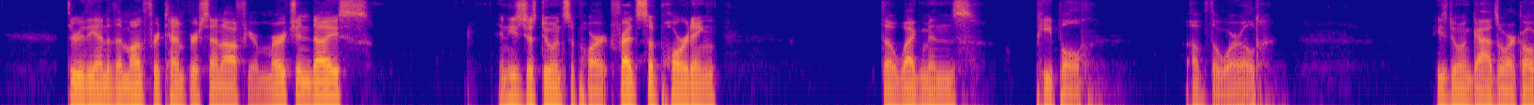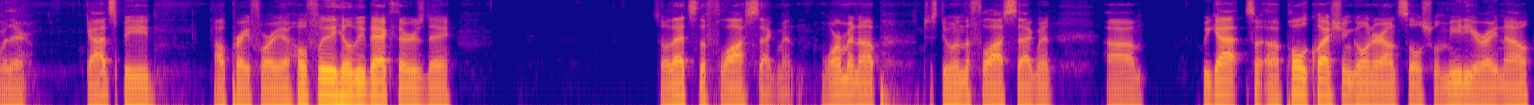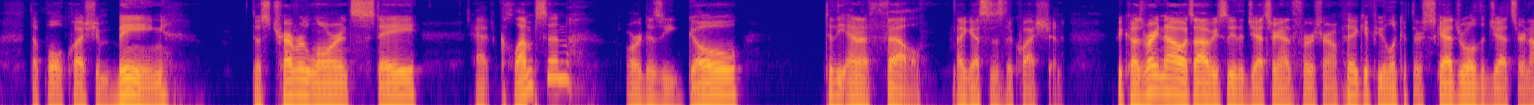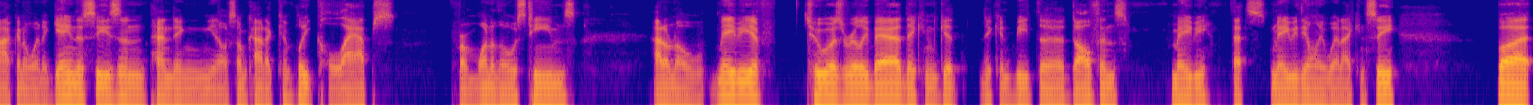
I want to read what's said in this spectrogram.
through the end of the month for 10% off your merchandise and he's just doing support. Fred's supporting the Wegmans people of the world. He's doing God's work over there. Godspeed. I'll pray for you. Hopefully, he'll be back Thursday. So that's the floss segment. Warming up, just doing the floss segment. Um, we got a poll question going around social media right now. The poll question being does Trevor Lawrence stay at Clemson or does he go to the NFL? I guess is the question. because right now it's obviously the Jets are going to have the first round pick. If you look at their schedule, the Jets are not going to win a game this season, pending you know some kind of complete collapse from one of those teams. I don't know. Maybe if Tua's really bad, they can get they can beat the Dolphins. Maybe that's maybe the only win I can see. But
